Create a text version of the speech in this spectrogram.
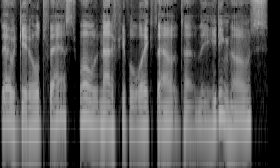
That would get old fast. Well, not if people like that, the eating those.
